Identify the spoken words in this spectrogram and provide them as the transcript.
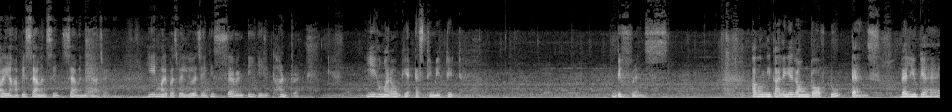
और यहाँ पे सेवन से सेवन में आ जाएगा। ये हमारे पास वैल्यू आ जाएगी सेवेंटी एट हंड्रेड ये हमारा हो गया एस्टिमेटेड डिफरेंस अब हम निकालेंगे round off to tens value क्या है?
